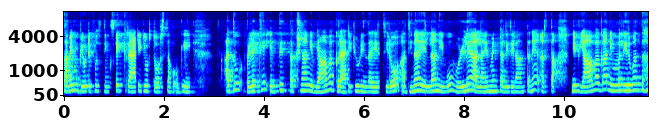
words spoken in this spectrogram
ಸೆವೆನ್ ಬ್ಯೂಟಿಫುಲ್ ಥಿಂಗ್ಸ್‌ಗೆ ಗ್ರಾಟಿಟ್ಯೂಡ್ ತೋರಿಸ್ತಾ ಹೋಗಿ. ಅದು ಬೆಳಗ್ಗೆ ಎದ್ದಿದ ತಕ್ಷಣ ನೀವು ಯಾವ ಗ್ರಾಟಿಟ್ಯೂಡ್ ಇಂದ ಇರ್ತೀರೋ ಆ ದಿನ ಎಲ್ಲ ನೀವು ಒಳ್ಳೆ ಅಲೈನ್‌ಮೆಂಟ್ ಅಲ್ಲಿ ಇದ್ದೀರಾ ಅಂತಾನೆ ಅರ್ಥ. ನೀವು ಯಾವಾಗ ನಿಮ್ಮಲ್ಲಿ ಇರುವಂತಹ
